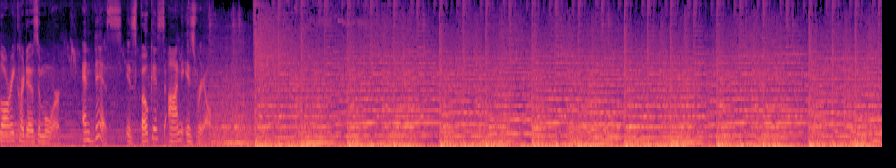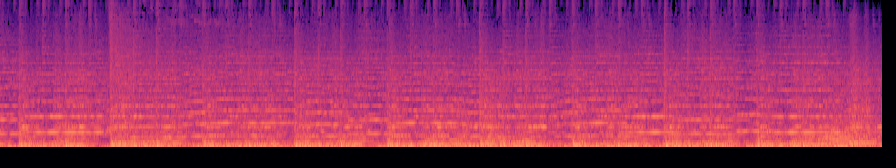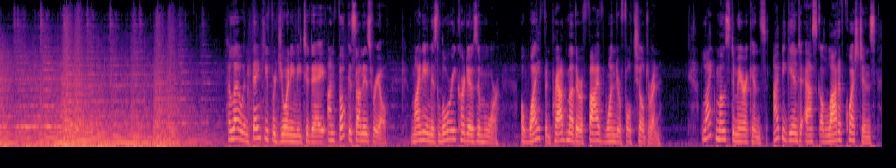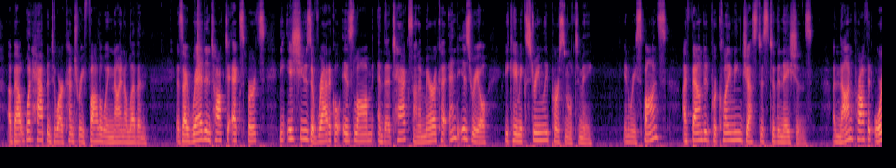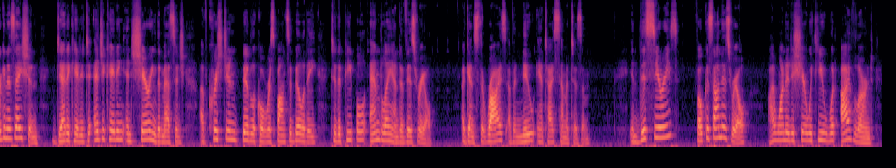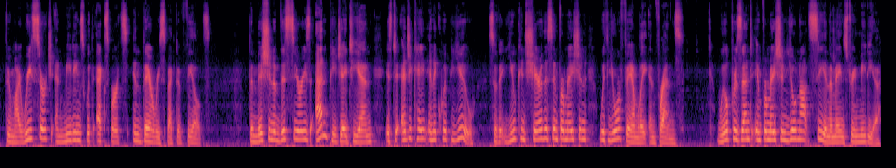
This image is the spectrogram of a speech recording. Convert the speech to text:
Laurie Cardoza Moore, and this is Focus on Israel. Hello, and thank you for joining me today on Focus on Israel. My name is Laurie Cardoza Moore, a wife and proud mother of five wonderful children. Like most Americans, I began to ask a lot of questions about what happened to our country following 9 11. As I read and talked to experts, the issues of radical Islam and the attacks on America and Israel became extremely personal to me. In response, I founded Proclaiming Justice to the Nations a nonprofit organization dedicated to educating and sharing the message of Christian biblical responsibility to the people and land of Israel against the rise of a new anti Semitism. In this series, Focus on Israel, I wanted to share with you what I've learned through my research and meetings with experts in their respective fields. The mission of this series and PJTN is to educate and equip you so that you can share this information with your family and friends. We'll present information you'll not see in the mainstream media.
